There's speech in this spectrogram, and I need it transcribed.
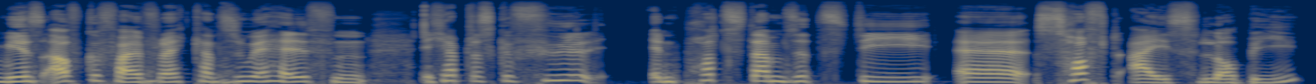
mir ist aufgefallen, vielleicht kannst du mir helfen. Ich habe das Gefühl, in Potsdam sitzt die äh, Softeis-Lobby.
